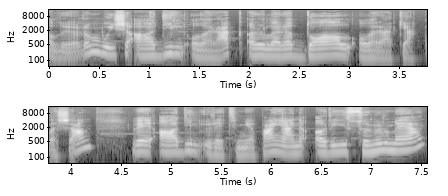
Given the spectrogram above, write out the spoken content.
alıyorum. Bu işi adil olarak, arılara doğal olarak yaklaşan ve adil üretim yapan yani arıyı sömürmeyen,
